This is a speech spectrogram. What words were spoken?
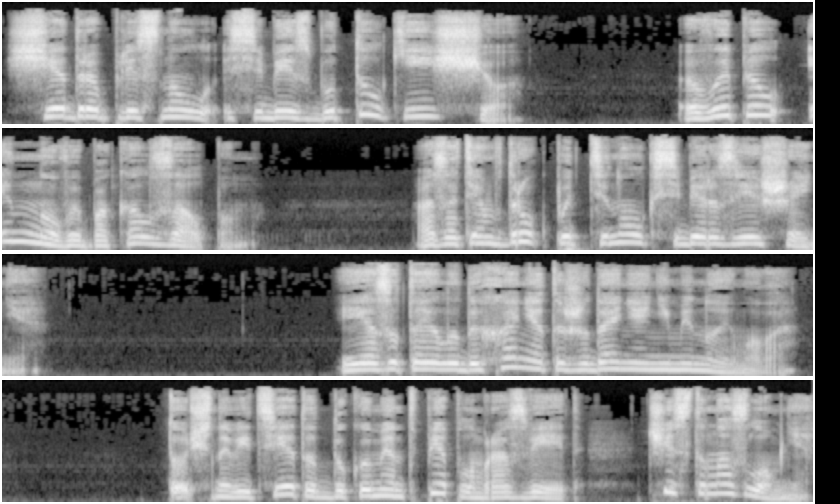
Щедро плеснул себе из бутылки еще. Выпил и новый бокал залпом. А затем вдруг подтянул к себе разрешение — и я затаила дыхание от ожидания неминуемого. Точно ведь этот документ пеплом развеет, чисто назло мне.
